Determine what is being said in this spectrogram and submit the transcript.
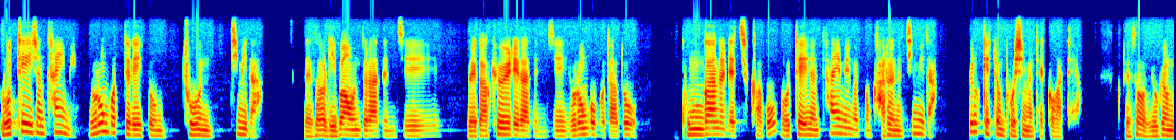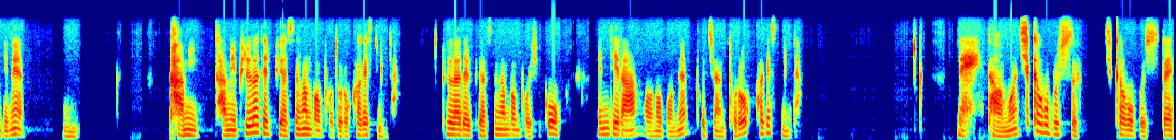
로테이션 타이밍 이런 것들이 좀 좋은 팀이다. 그래서 리바운드라든지 외곽 효율이라든지 이런 것보다도 공간을 예측하고 로테이션 타이밍을 좀 가르는 팀이다. 이렇게 좀 보시면 될 것 같아요. 그래서 이 경기는 음, 감히 감히 필라델피아 승 한번 보도록 하겠습니다. 필라델피아 승 한번 보시고 앤디랑 언어버는 보지 않도록 하겠습니다. 네, 다음은 시카고 불스, 시카고 불스 대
